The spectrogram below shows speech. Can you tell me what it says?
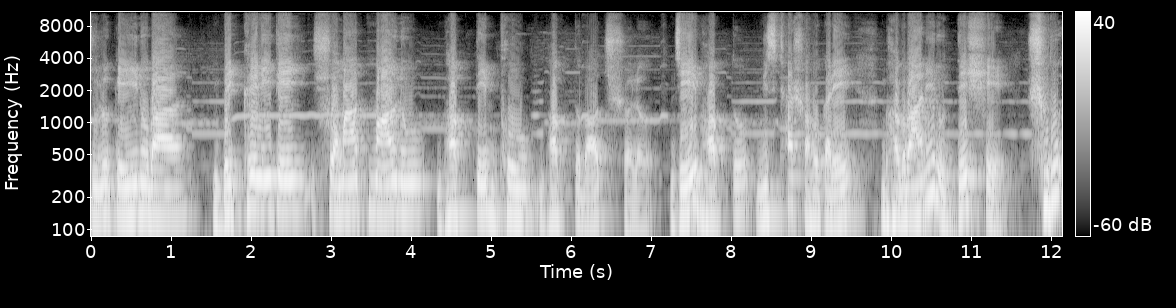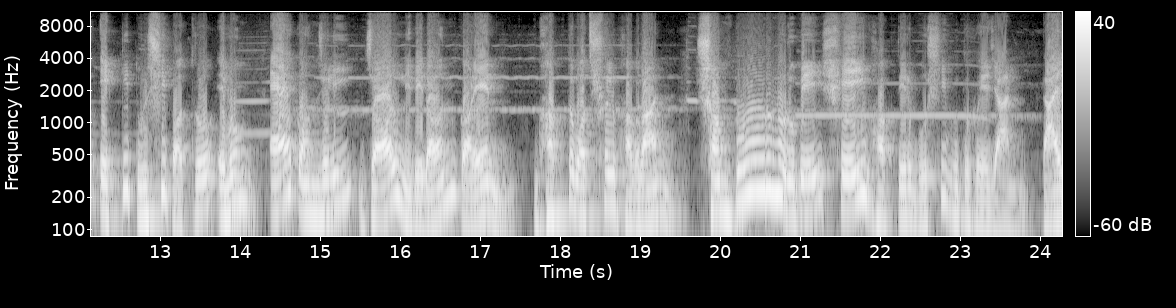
চুলকেইন বা বিক্রেণীতেই সমাত্মানু ভক্তেভ্য ভক্তবৎসল। যে ভক্ত নিষ্ঠা সহকারে ভগবানের উদ্দেশ্যে শুধু একটি তুলসী পত্র এবং এক অঞ্জলি জল নিবেদন করেন, ভক্তবৎসল ভগবান সম্পূর্ণরূপে সেই ভক্তের বশীভূত হয়ে যান। তাই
